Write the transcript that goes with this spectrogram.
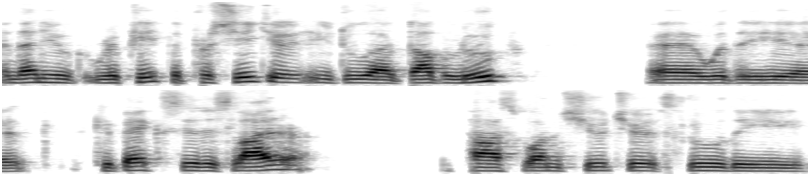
And then you repeat the procedure. You do a double loop uh, with the uh, Quebec City slider, pass one suture through the,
